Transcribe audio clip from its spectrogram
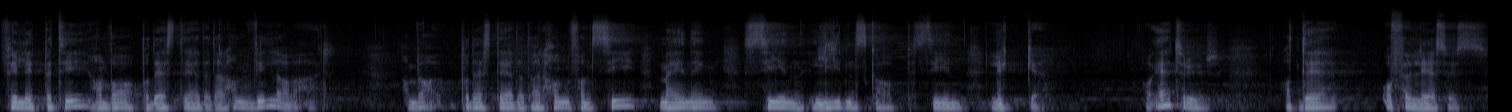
Philip Petit han var på det stedet der han ville være. Han var på det stedet der han fant sin mening, sin lidenskap, sin lykke. Og jeg tror at det å følge Jesus,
